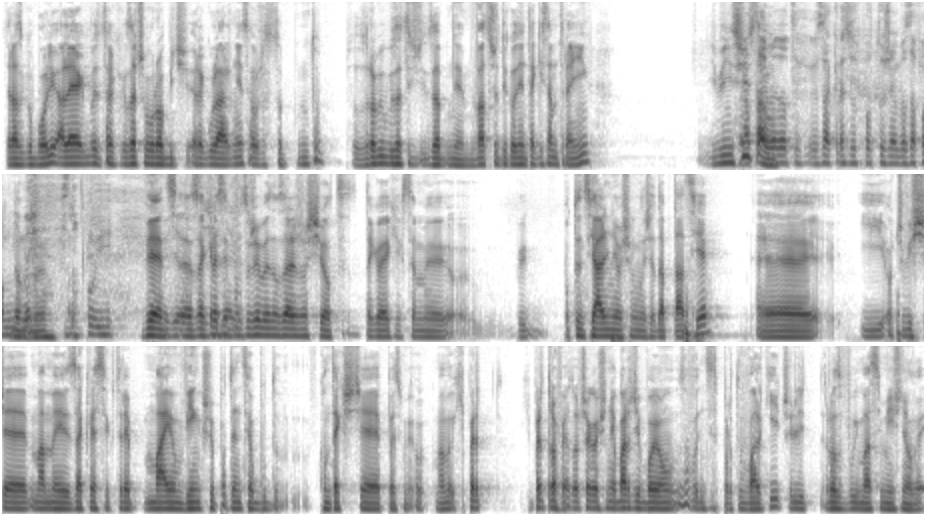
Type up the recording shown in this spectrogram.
teraz go boli, ale jakby tak zaczął robić regularnie, cały czas to, no to co, zrobiłby za, tydzień, za nie wiem, dwa, trzy tygodnie taki sam trening i by nic się nie stało. do tych zakresów powtórzeń, bo zapomnimy Dobrze. znowu i Więc zakresy powtórzeń będą w zależności od tego, jakie chcemy potencjalnie osiągnąć adaptację. E, I oczywiście mamy zakresy, które mają większy potencjał w kontekście, powiedzmy, mamy hiper, hipertrofia, to czego się najbardziej boją zawodnicy sportów walki, czyli rozwój masy mięśniowej.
